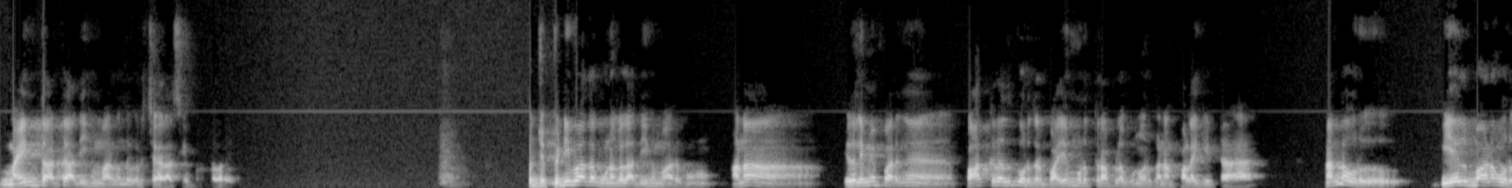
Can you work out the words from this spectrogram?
மைண்ட் தாட்டு அதிகமாக இருக்கும் இந்த விருச்சக ராசியை பொறுத்தவரை. கொஞ்சம் பிடிவாத குணங்கள் அதிகமாக இருக்கும். ஆனால் எதுலையுமே பாருங்க பார்க்கறதுக்கு ஒருத்தர் பயமுறுத்துறாப்புல குணம் இருக்கு? ஆனால் பழகிட்டா நல்ல ஒரு இயல்பான ஒரு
